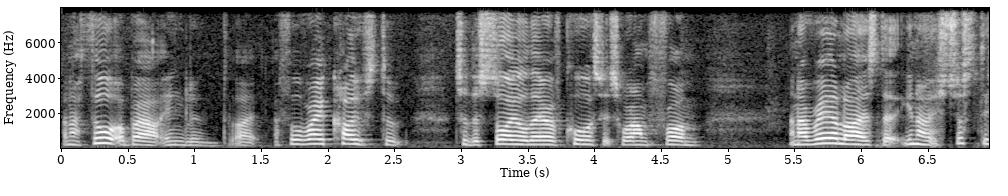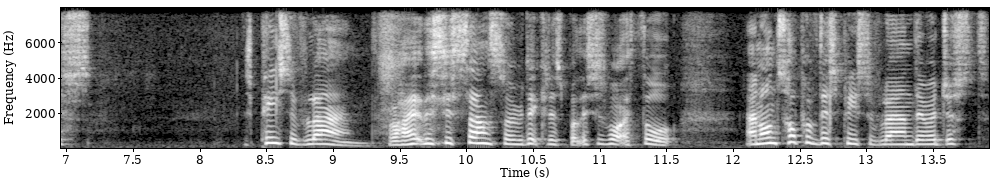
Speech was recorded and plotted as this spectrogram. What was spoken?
and I thought about England. Like I feel very close to, to the soil there. Of course, it's where I'm from, and I realised that you know it's just this, this piece of land, right? This just sounds so ridiculous, but this is what I thought. And on top of this piece of land, there are just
